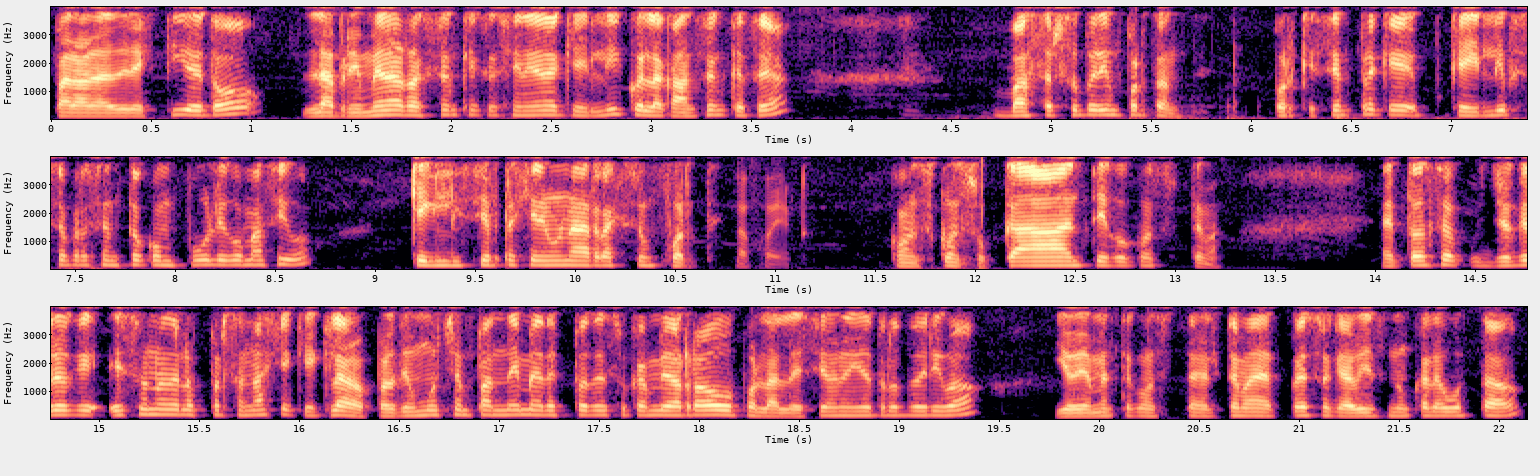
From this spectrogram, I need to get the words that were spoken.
para la directiva y todo, la primera reacción que genera Kaylee con la canción que sea, va a ser súper importante. Porque siempre que Kaylee se presentó con público masivo, Kaylee siempre genera una reacción fuerte. No fue. con, con sus cánticos, con sus temas. Entonces, yo creo que es uno de los personajes que, claro, perdió mucho en pandemia después de su cambio de robo por las lesiones y otros derivados, y obviamente con el tema del peso que a Vince nunca le ha gustado,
